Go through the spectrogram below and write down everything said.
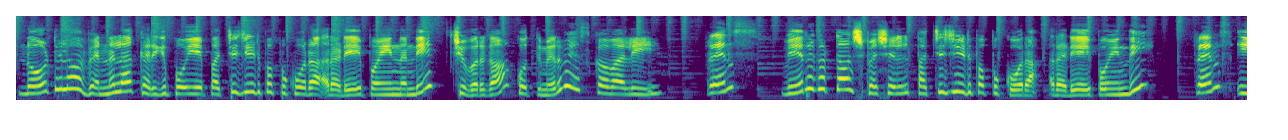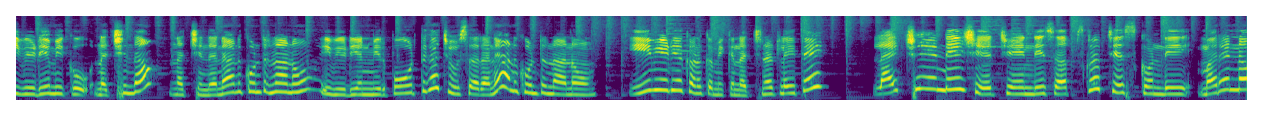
నోటిలో వెన్నలా కరిగిపోయే పచ్చి జీడిపప్పు కూర రెడీ అయిపోయిందండి. చివరిగా కొత్తిమీర వేసుకోవాలి. ఫ్రెండ్స్ వీరగట్టం స్పెషల్ పచ్చి జీడిపప్పు కూర రెడీ అయిపోయింది. ఫ్రెండ్స్ ఈ వీడియో మీకు నచ్చిందా? నచ్చిందని అనుకుంటున్నాను. ఈ వీడియోని మీరు పూర్తిగా చూసారని అనుకుంటున్నాను. ఈ వీడియో కనుక మీకు నచ్చినట్లయితే లైక్ చేయండి షేర్ చేయండి సబ్స్క్రైబ్ చేసుకోండి. మరెన్నో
